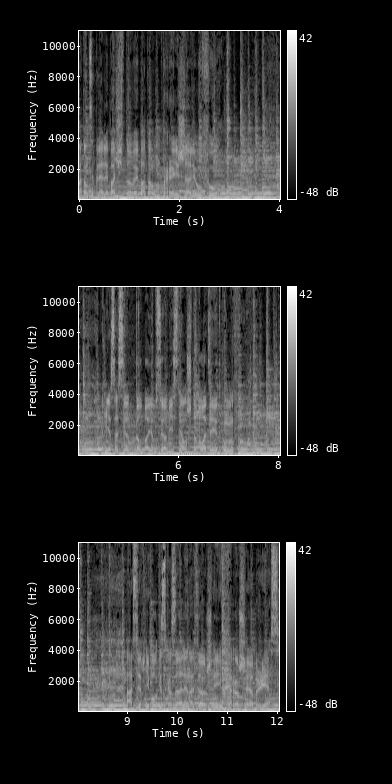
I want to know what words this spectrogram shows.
Потом цепляли почтовый, потом проезжали Уфу мне сосед долбоеб все объяснял, что владеет кунг-фу. А с верхней полки сказали надежный, хороший обрез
